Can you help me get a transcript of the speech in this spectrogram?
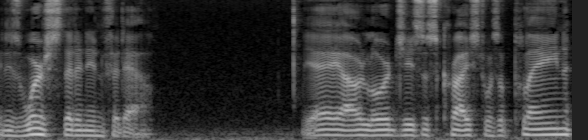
and is worse than an infidel. Yea, our Lord Jesus Christ was a plain,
